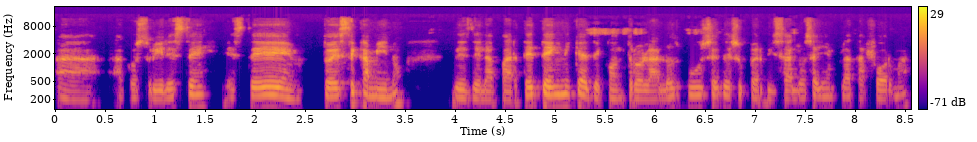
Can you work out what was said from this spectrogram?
a, construir este, este, todo este camino desde la parte técnica, desde controlar los buses, de supervisarlos ahí en plataforma,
